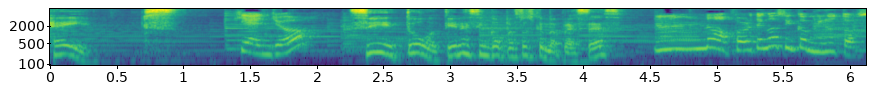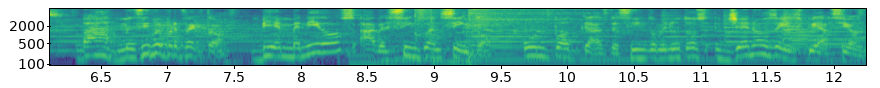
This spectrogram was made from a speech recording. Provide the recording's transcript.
Hey. ¿Quién, yo? Sí, tú. ¿Tienes cinco pesos que me prestes? Mm, no, pero tengo cinco minutos. Va, me sirve perfecto. Bienvenidos a De 5 en 5, un podcast de 5 minutos llenos de inspiración.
